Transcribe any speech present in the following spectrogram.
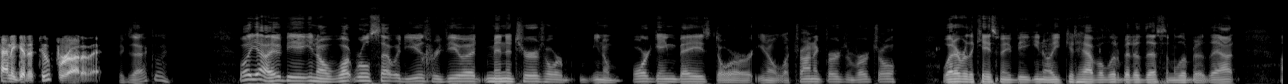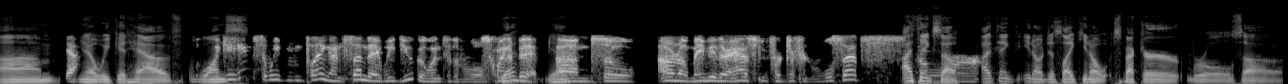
kind of get a twofer out of that. Exactly. Well, yeah, it would be you know what rule set would you use, review it, miniatures or you know board game based or you know electronic version, virtual whatever the case may be. You know, you could have a little bit of this and a little bit of that. Um, yeah. You know, we could have one. The games that we've been playing on Sunday, we do go into the rules quite yeah, a bit. Yeah. Um, so I don't know. Maybe they're asking for different rule sets. I think or... so. I think you know, just like you know, Spectre rules. Uh,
